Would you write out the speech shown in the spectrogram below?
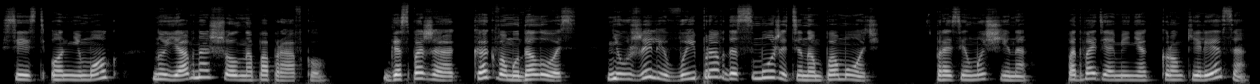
Сесть он не мог, но явно шел на поправку. «Госпожа, как вам удалось? Неужели вы правда сможете нам помочь?» – спросил мужчина, подводя меня к кромке леса,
